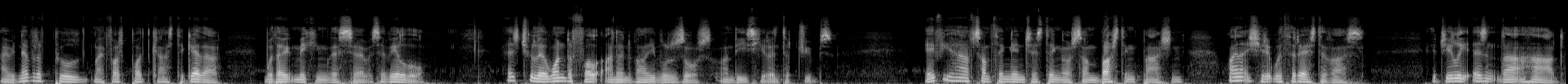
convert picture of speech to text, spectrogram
I would never have pulled my first podcast together without making this service available. It's truly a wonderful and invaluable resource on these here intertubes. If you have something interesting or some bursting passion, why not share it with the rest of us? It really isn't that hard,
